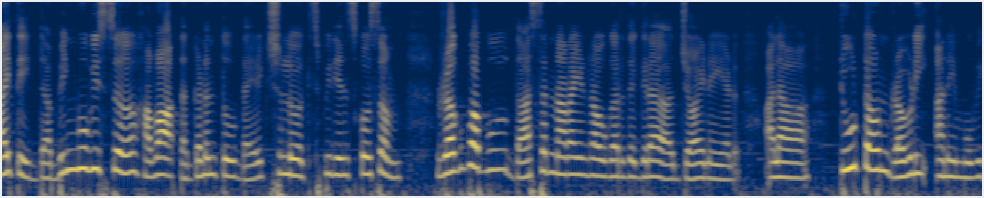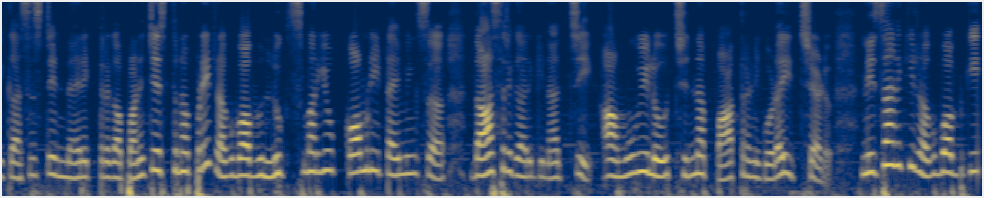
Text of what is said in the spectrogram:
అయితే డబ్బింగ్ మూవీస్ హవా తగ్గడంతో డైరెక్షన్లో ఎక్స్పీరియన్స్ కోసం రఘుబాబు దాసర్ నారాయణరావు గారి దగ్గర జాయిన్ అయ్యాడు. అలా టూ టౌన్ రౌడీ అనే మూవీకి అసిస్టెంట్ డైరెక్టర్గా పనిచేస్తున్నప్పుడే రఘుబాబు లుక్స్ మరియు కామెడీ టైమింగ్స్ దాసరి గారికి నచ్చి ఆ మూవీలో చిన్న పాత్రని కూడా ఇచ్చాడు. నిజానికి రఘుబాబుకి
